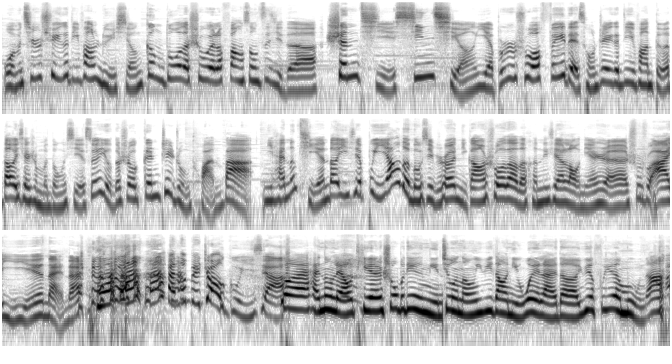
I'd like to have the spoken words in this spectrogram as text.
我们其实去一个地方旅行，更多的是为了放松自己的身体、心情，也不是说非得从这个地方得到一些什么东西。所以有的时候跟这种团吧，你还能体验到一些不一样的东西，比如说你刚刚说到的和那些老年人、叔叔阿姨、爷爷奶奶，还能被照顾一下。对，还能聊天，说不定你就能遇到你未来的岳父岳母呢。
